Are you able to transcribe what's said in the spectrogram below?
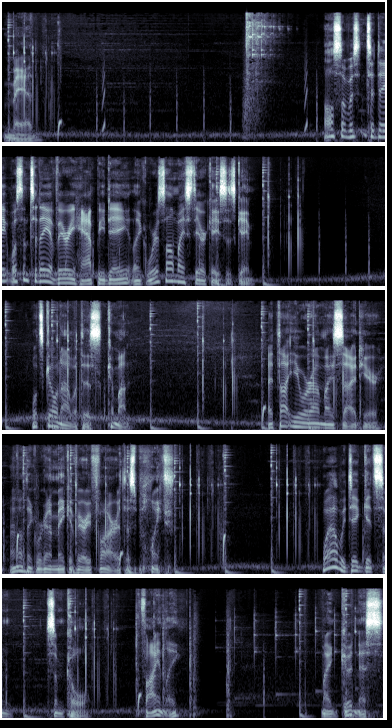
Man. Also, wasn't today wasn't today a very happy day? Like, where's all my staircases game? What's going on with this? Come on. I thought you were on my side here. I don't think we're going to make it very far at this point. well, we did get some some coal. Finally. My goodness.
